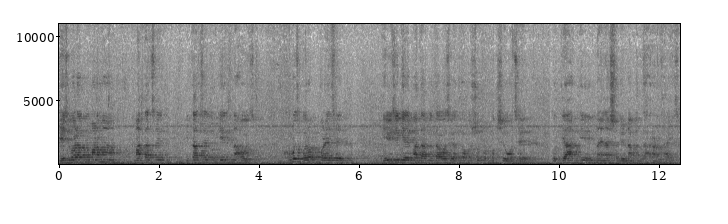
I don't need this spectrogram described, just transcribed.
ભેજવાળા પ્રમાણમાં માતા છે, પિતા છે, તો એ રીતના હોય છે. ખૂબ જ ફરક પડે છે. એવી જગ્યાએ માતા પિતાઓ છે અથવા પશુ પક્ષીઓ છે તો ત્યાં એ રીતના એના શરીરના બંધારણ થાય છે.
